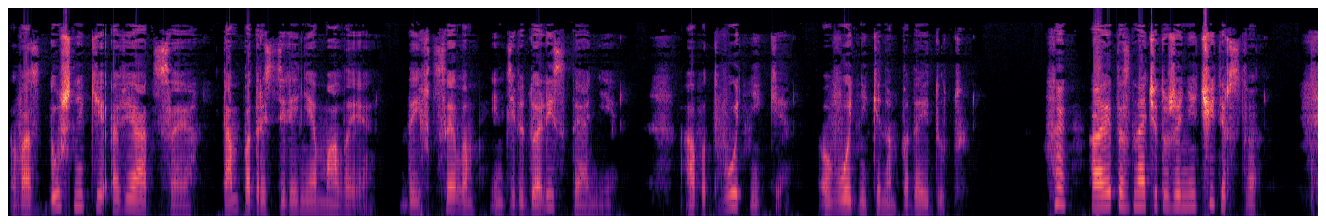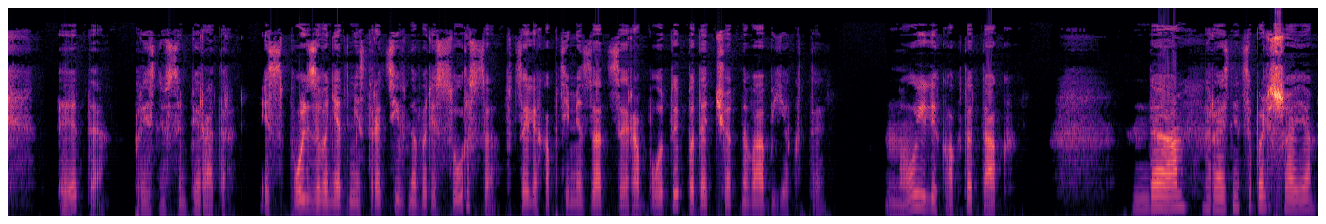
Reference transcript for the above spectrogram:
Воздушники – авиация. Там подразделения малые. Да и в целом индивидуалисты они. А вот водники, водники нам подойдут. А это значит уже не читерство. Это, произнес император, использование административного ресурса в целях оптимизации работы подотчетного объекта. Ну или как-то так. Да, разница большая.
